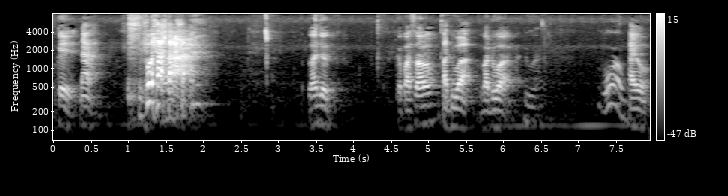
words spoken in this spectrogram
Oke. Nah lanjut. Ke pasal 42 42 wow. Ayo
